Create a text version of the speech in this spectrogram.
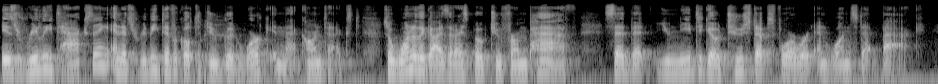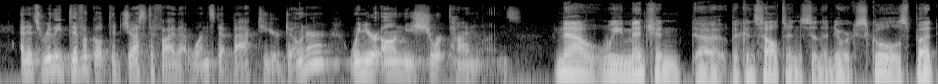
is really taxing and it's really difficult to do good work in that context. So, one of the guys that I spoke to from PATH said that you need to go two steps forward and one step back. And it's really difficult to justify that one step back to your donor when you're on these short timelines. Now, we mentioned uh, the consultants in the Newark schools, but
